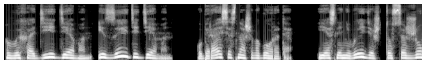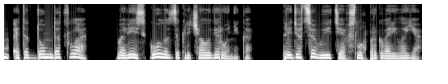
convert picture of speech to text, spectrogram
«Выходи, демон! Изыди, демон! Убирайся с нашего города! Если не выйдешь, то сожжем этот дом дотла!» Во весь голос закричала Вероника. «Придется выйти», — вслух проговорила я.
